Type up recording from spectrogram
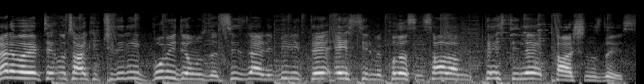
Merhaba Web Tekno takipçileri. Bu videomuzda sizlerle birlikte S20 Plus'ın sağlamlık testiyle karşınızdayız.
